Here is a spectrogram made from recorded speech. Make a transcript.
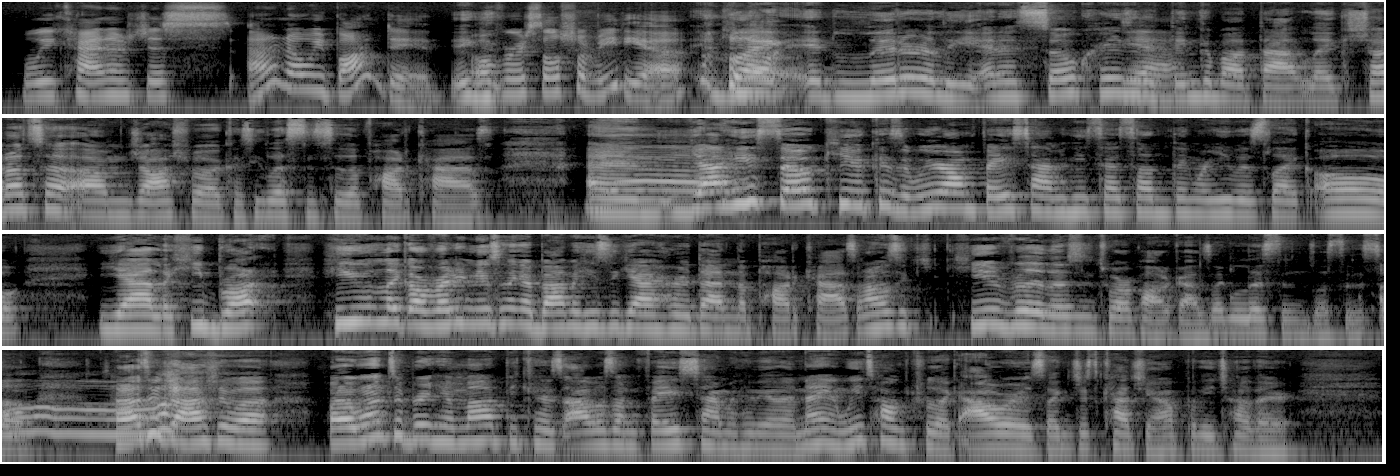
We kind of just I don't know we bonded over social media. like know, it literally and it's so crazy yeah. to think about that. Like shout out to um Joshua because he listens to the podcast. And yeah, yeah he's so cute because we were on FaceTime and he said something where he was like, "Oh, yeah, like he brought he like already knew something about me. He's like, yeah, I heard that in the podcast, and I was like, he really listens to our podcast, like listens, listens. So Aww. shout out to Joshua. But I wanted to bring him up because I was on Facetime with him the other night, and we talked for like hours, like just catching up with each other.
